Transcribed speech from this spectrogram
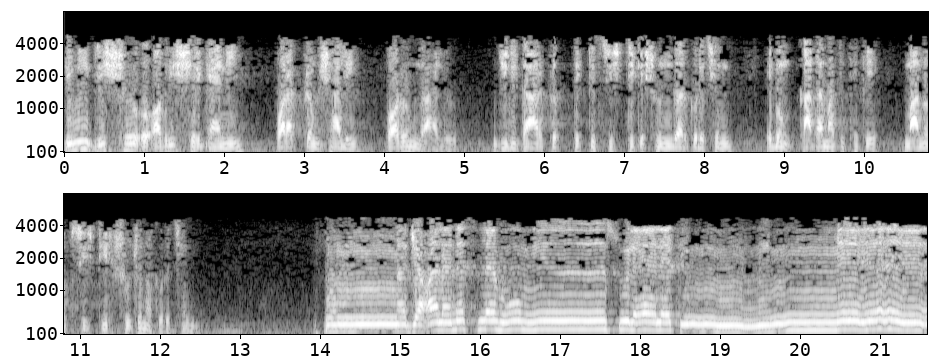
তিনি দৃশ্য ও অদৃশ্যের জ্ঞানী পরাক্রমশালী পরম দয়ালু যিনি তার প্রত্যেকটি সৃষ্টিকে সুন্দর করেছেন এবং কাদামাটি থেকে মানব সৃষ্টির সূচনা করেছেন ثم جعل نسله من سلالة من ماء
